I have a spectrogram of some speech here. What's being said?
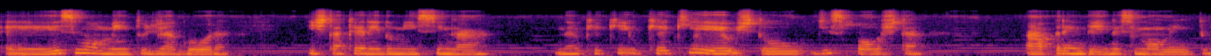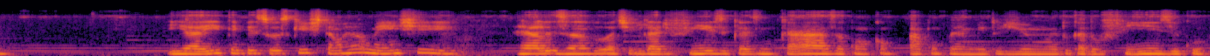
é, esse momento de agora está querendo me ensinar? Né? O, que é que, o que é que eu estou disposta a aprender nesse momento. E aí tem pessoas que estão realmente realizando atividades físicas em casa, com acompanhamento de um educador físico.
